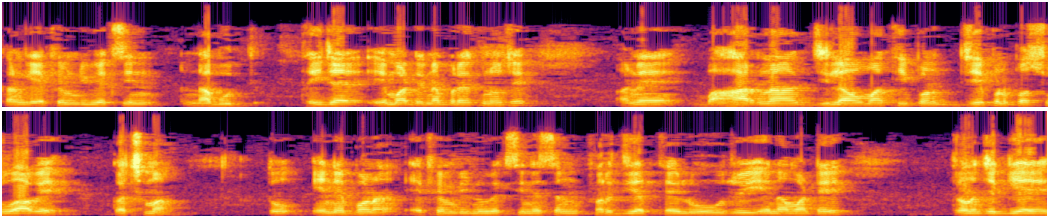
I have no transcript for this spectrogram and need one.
કારણ કે એફએમડી વેક્સિન નાબૂદ થઈ જાય એ માટેના પ્રયત્નો છે. અને બહારના જિલ્લાઓમાંથી પણ જે પણ પશુ આવે કચ્છમાં, તો એને પણ એફએમડીનું વેક્સિનેશન ફરજિયાત થયેલું હોવું જોઈએ. એના માટે ત્રણ જગ્યાએ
